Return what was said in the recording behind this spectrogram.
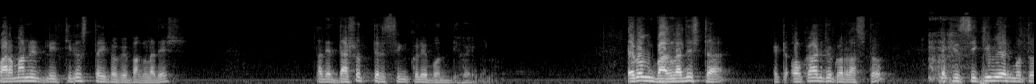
পার্মানেন্টলি চিরস্থায়ীভাবে বাংলাদেশ তাদের দাসত্বের শৃঙ্খলে বন্দী হয়ে গেল। এবং বাংলাদেশটা একটা অকার্যকর রাষ্ট্র। একটি সিকিমের মতো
